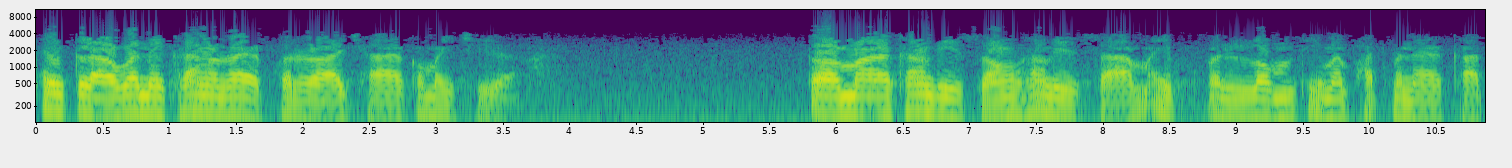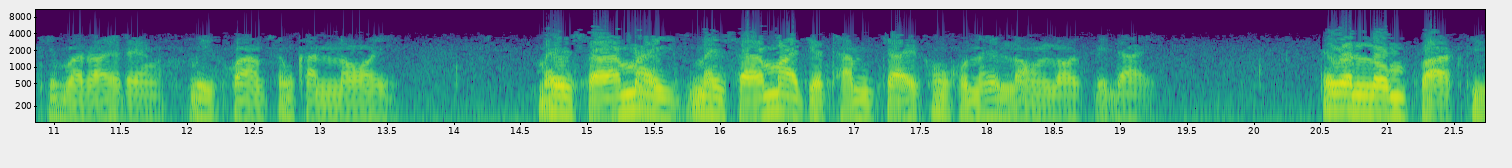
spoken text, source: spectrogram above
ท่านกล่าวว่าในครั้งแรกพระราชาก็ไม่เชื่อ ต่อมาครั้งที่สองครั้งที่สามไอ้เป็นลมที่มันพัดมานอากาศที่มาร้ายแรง มีความสำคัญน้อย ไม่สามารถไม่สามารถจะทำใจของคนให้ล่องลอยไปได้ แต่ว่าลมปากที่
